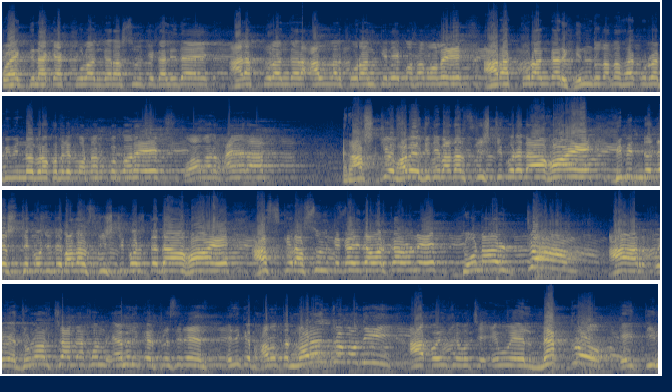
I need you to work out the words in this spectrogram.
কয়েকদিন আগে এক কুলাঙ্গার রাসূলকে গালি দেয় আর এক কুলাঙ্গার আল্লাহর কোরআনকে নিয়ে কথা বলে আর এক কুলাঙ্গার হিন্দু দাদা ঠাকুররা বিভিন্ন রকমের কটাক্ষ করে। ও আমার ভাইয়েরা রাষ্ট্রীয়ভাবে যদি বাধার সৃষ্টি করে দেওয়া হয়, বিভিন্ন দেশ থেকেও যদি বাধার সৃষ্টি করতে দেওয়া হয়, আজকে রাসুলকে গাড়ি দেওয়ার কারণে ডোনাল্ড ট্রাম্প আর ওই ডোনাল্ড ট্রাম্প এখন আমেরিকার প্রেসিডেন্ট এদিকে ভারতের নরেন্দ্র মোদী, আর ওই যে হচ্ছে এমুয়েল ম্যাক্রো এই তিন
